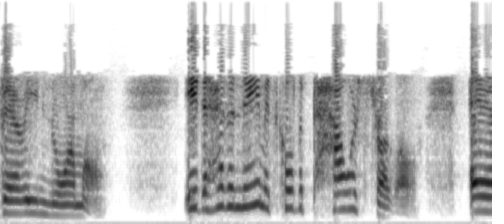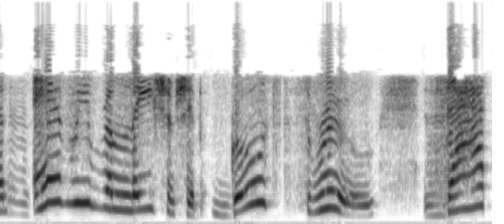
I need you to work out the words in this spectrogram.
very normal. It has a name, it's called the power struggle. And mm. every relationship goes through that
